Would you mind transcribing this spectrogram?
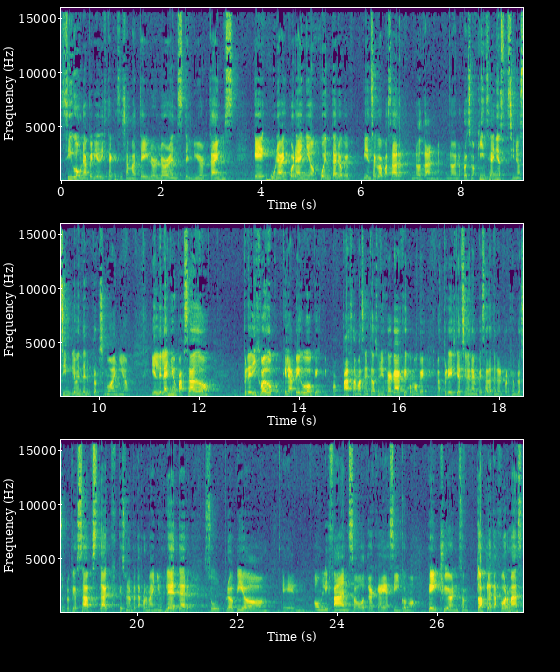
sigo a una periodista que se llama Taylor Lawrence del New York Times, que una vez por año cuenta lo que piensa que va a pasar, no, tan, no en los próximos 15 años, sino simplemente en el próximo año. Y el del año pasado predijo algo que la pegó, que pasa más en Estados Unidos que acá, que como que los periodistas iban a empezar a tener, por ejemplo, su propio Substack, que es una plataforma de newsletter, su propio eh, OnlyFans o otra que hay así como Patreon, son todas plataformas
